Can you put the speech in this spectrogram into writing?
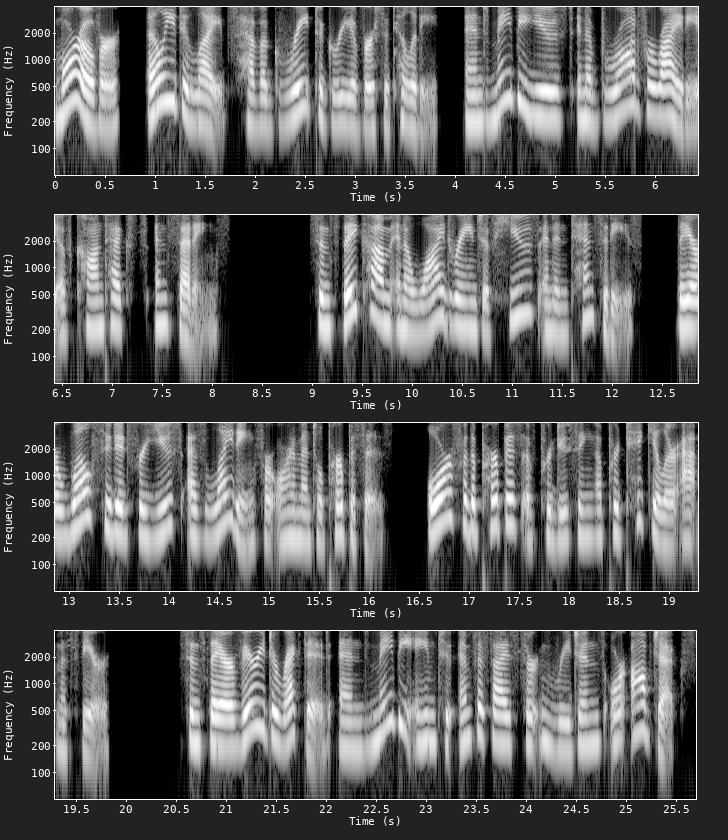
Moreover, LED lights have a great degree of versatility and may be used in a broad variety of contexts and settings. Since they come in a wide range of hues and intensities, they are well suited for use as lighting for ornamental purposes, or for the purpose of producing a particular atmosphere. Since they are very directed and may be aimed to emphasize certain regions or objects,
